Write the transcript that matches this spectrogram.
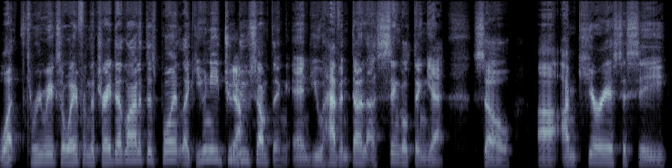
what three weeks away from the trade deadline at this point. Like you need to yeah. do something, and you haven't done a single thing yet. So uh, I'm curious to see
